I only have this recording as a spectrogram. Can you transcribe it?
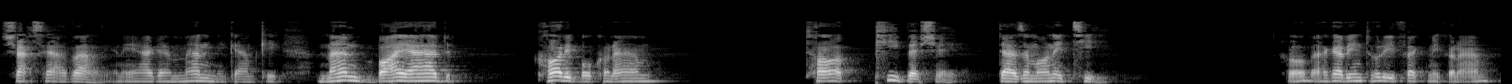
شخص اول یعنی اگر من میگم که من باید کاری بکنم تا پی بشه در زمان تی خب اگر اینطوری فکر می‌کنم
